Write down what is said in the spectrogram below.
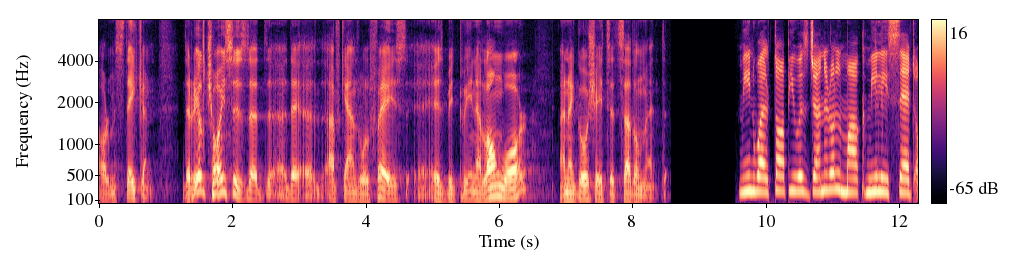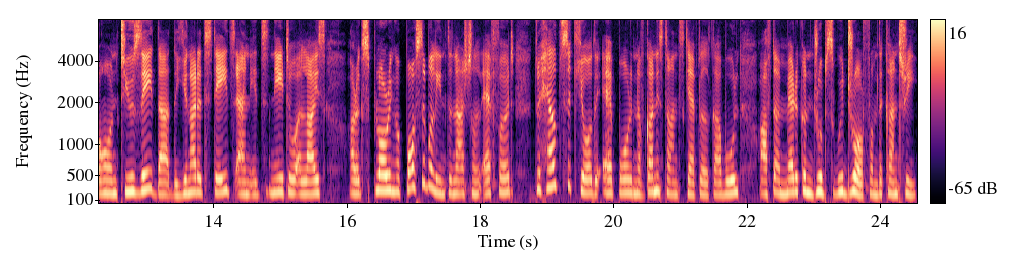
are mistaken. The real choices that uh, the uh, Afghans will face is between a long war and a negotiated settlement. Meanwhile, top US General Mark Milley said on Tuesday that the United States and its NATO allies are exploring a possible international effort to help secure the airport in Afghanistan's capital Kabul after American troops withdraw from the country.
